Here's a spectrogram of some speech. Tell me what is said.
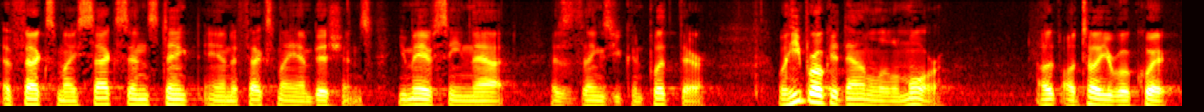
affects my sex instinct, and affects my ambitions. You may have seen that as the things you can put there. Well, he broke it down a little more. I'll, I'll tell you real quick.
